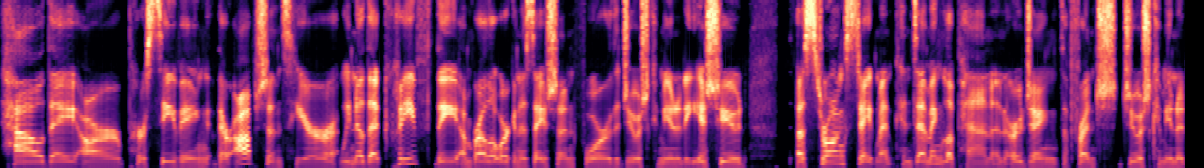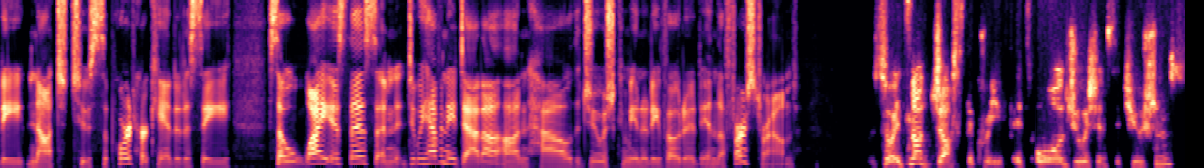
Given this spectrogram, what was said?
how they are perceiving their options here? We know that CRIF, the umbrella organization for the Jewish community, issued a strong statement condemning Le Pen and urging the French Jewish community not to support her candidacy. So, why is this? And do we have any data on how the Jewish community voted in the first round? So it's not just the CRIF, it's all Jewish institutions,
